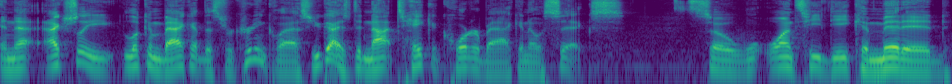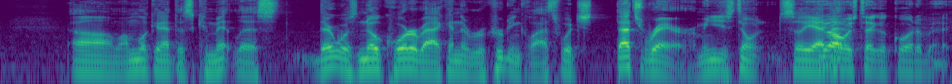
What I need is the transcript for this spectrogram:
and that actually looking back at this recruiting class, you guys did not take a quarterback in 06. So w- once he decommitted, um, I'm looking at this commit list. There was no quarterback in the recruiting class, which that's rare. I mean, you just don't. So yeah, you that, always take a quarterback.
